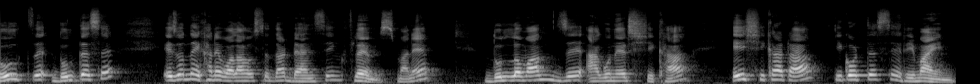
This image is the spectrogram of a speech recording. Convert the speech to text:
দুলতে দুলতেছে। এই জন্য এখানে বলা হচ্ছে দ্য ড্যান্সিং ফ্লেমস মানে দুল্যমান যে আগুনের শিখা এই শিখাটা কি করতেছে? রিমাইন্ড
